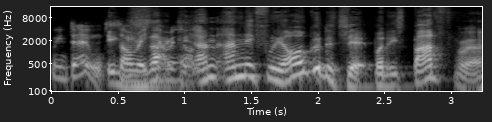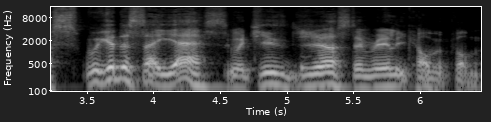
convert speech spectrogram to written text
We don't. Sorry, exactly. And and if we are good at it, but it's bad for us, we're going to say yes, which is just a really common problem.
